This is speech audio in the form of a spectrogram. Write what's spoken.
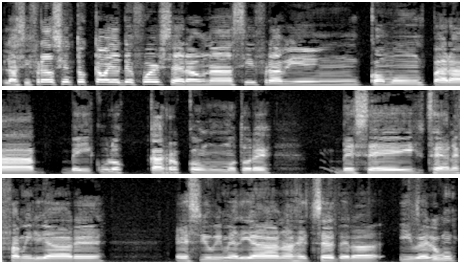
la cifra de 200 caballos de fuerza era una cifra bien común para vehículos, carros con motores V6, sedanes familiares, SUV medianas, etcétera, y ver un,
